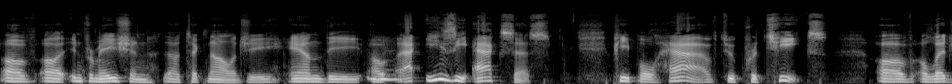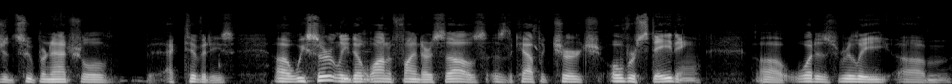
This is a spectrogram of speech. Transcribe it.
of uh, information uh, technology and the uh, mm-hmm. a- easy access people have to critiques of alleged supernatural activities. Uh, we certainly mm-hmm. don't want to find ourselves as the Catholic Church overstating uh, what is really um,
